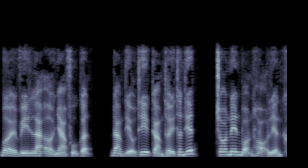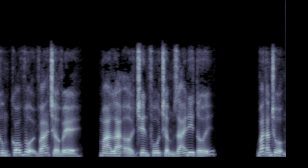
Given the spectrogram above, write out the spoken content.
Bởi vì là ở nhà phụ cận, đàm tiểu thi cảm thấy thân thiết, cho nên bọn họ liền không có vội vã trở về, mà là ở trên phố chậm rãi đi tới. Bắt ăn trộm.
